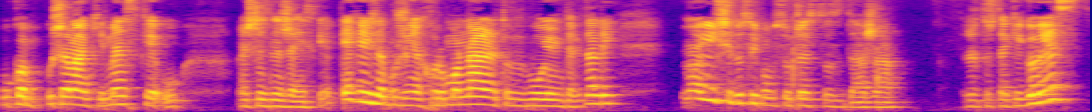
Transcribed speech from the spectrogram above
U, u szamanki męskie, u mężczyzny żeńskie. Jakieś zaburzenia hormonalne to wywołują i tak dalej. No i się dosyć po prostu często zdarza, że coś takiego jest.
